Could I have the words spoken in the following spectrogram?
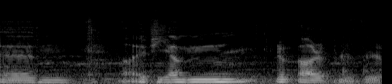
Euh, et puis euh, le, oh, le- le- le-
